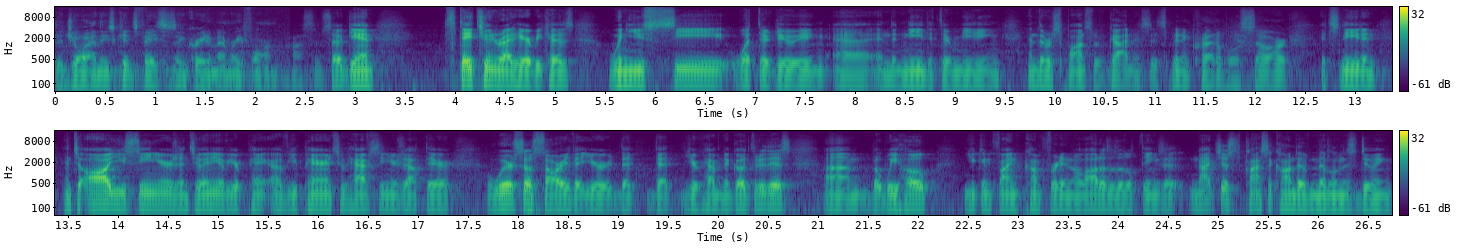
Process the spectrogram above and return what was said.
the joy on these kids' faces and create a memory for them. Awesome. So again, stay tuned right here because when you see what they're doing uh, and the need that they're meeting and the response we've gotten, it's, it's been incredible. So our it's neat and, and to all you seniors and to any of your of you parents who have seniors out there, we're so sorry that you're that that you're having to go through this. Um, but we hope you can find comfort in a lot of the little things that not just Classic Honda of Midland is doing,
